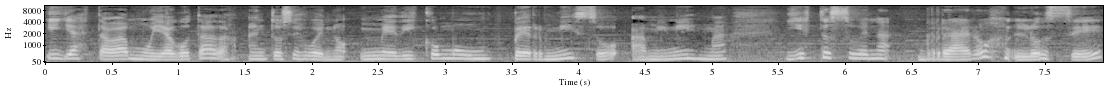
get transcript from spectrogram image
y ya estaba muy agotada. Entonces, bueno, me di como un permiso a mí misma y esto suena raro, lo sé.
